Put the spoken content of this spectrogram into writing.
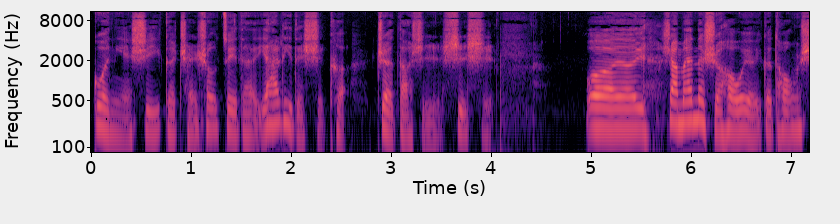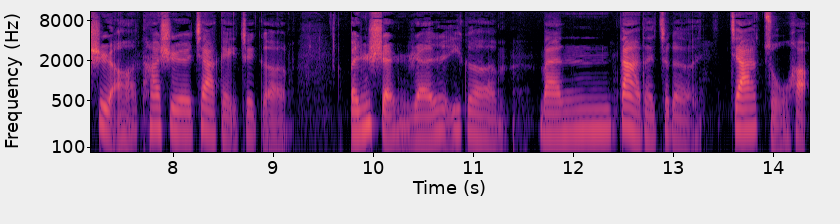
过年是一个承受最大压力的时刻，这倒是事实。我上班的时候，我有一个同事啊，她是嫁给这个本省人，一个蛮大的这个家族哈。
